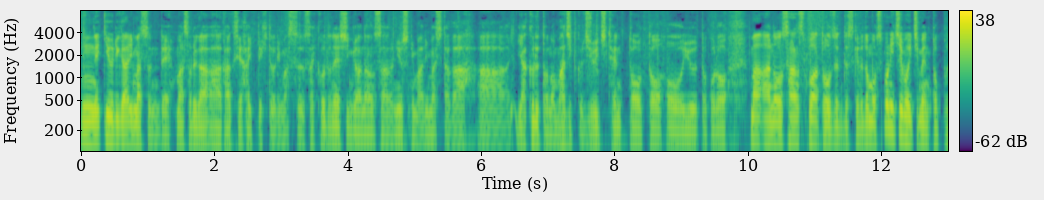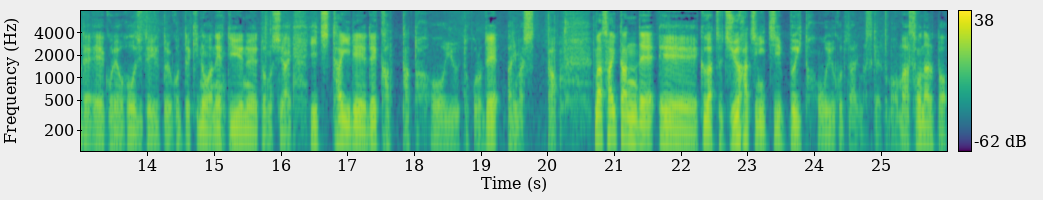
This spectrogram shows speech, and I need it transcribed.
うん、駅売りがありますんで、まあ、それが各地入ってきております。先ほどね、新業アナウンサーのニュースにもありましたが、あヤクルトのマジック11点灯というところ、まあ、あの、サンスポは当然ですけれども、スポニチも一面トップで、えー、これを報じているということで、昨日はね、DNA との試合、1対0で勝ったというところでありました。まあ、最短で、えー、9月18日 V ということでありますけれども、まあ、そうなると、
